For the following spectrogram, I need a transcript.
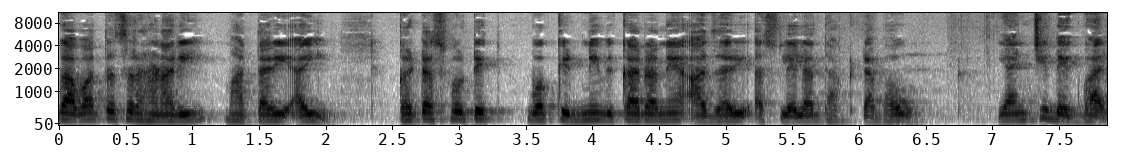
गावातच राहणारी म्हातारी आई घटस्फोटित व किडनी विकाराने आजारी असलेला धाकटा भाऊ यांची देखभाल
